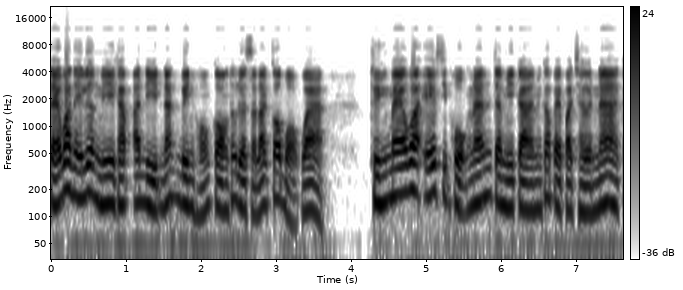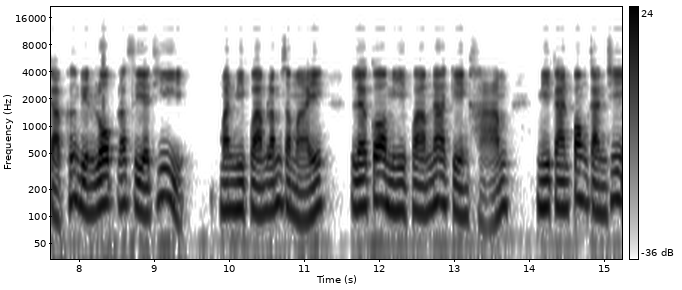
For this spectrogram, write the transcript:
แต่ว่าในเรื่องนี้ครับอดีตนักบินของกองทัพเรือสหรัฐก็บอกว่า ถึงแม้ว่า F-16 นั้นจะมีการเข้าไปประชิญหน้ากับเครื่องบินรบรัสเซียที่มันมีความล้ำสมัย แล้วก็มีความน่าเกรงขาม มีการป้องกันที่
